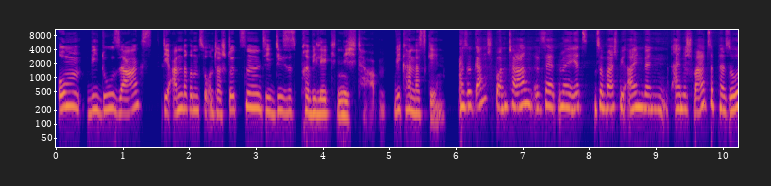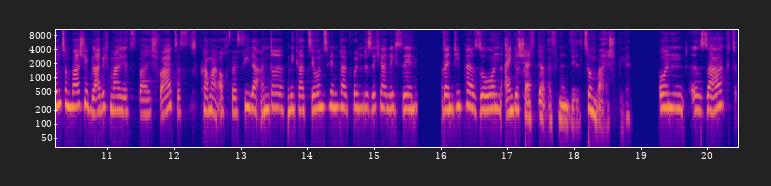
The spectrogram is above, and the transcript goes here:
um, wie du sagst, die anderen zu unterstützen, die dieses Privileg nicht haben? Wie kann das gehen? Also ganz spontan fällt mir jetzt zum Beispiel ein, wenn eine schwarze Person zum Beispiel, bleibe ich mal jetzt bei Schwarz, das kann man auch für viele andere Migrationshintergründe sicherlich sehen, wenn die Person ein Geschäft eröffnen will, zum Beispiel und äh, sagt,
